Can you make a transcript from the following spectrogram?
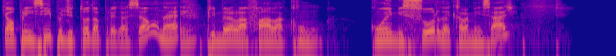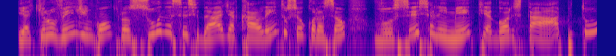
que é o princípio de toda a pregação, né? Sim. Primeiro ela fala com, com o emissor daquela mensagem. E aquilo vem de encontro à sua necessidade, acalenta o seu coração, você se alimenta e agora está apto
